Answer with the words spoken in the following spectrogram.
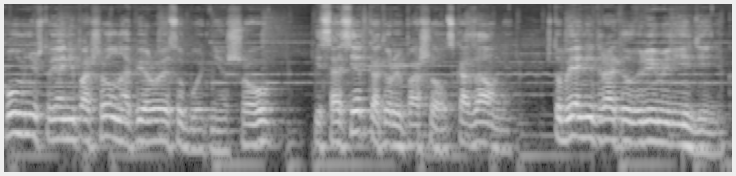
Помню, что я не пошел на первое субботнее шоу, и сосед, который пошел, сказал мне, чтобы я не тратил времени и денег.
